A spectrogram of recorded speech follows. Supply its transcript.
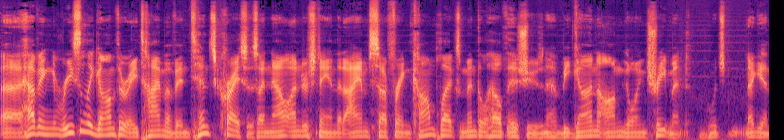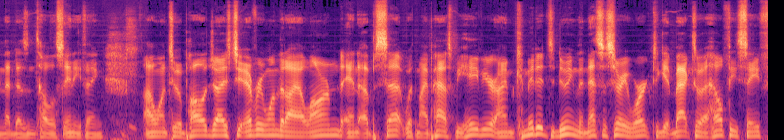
Uh, having recently gone through a time of intense crisis, I now understand that I am suffering complex mental health issues and have begun ongoing treatment. Which, again, that doesn't tell us anything. I want to apologize to everyone that I alarmed and upset with my past behavior. I'm committed to doing the necessary work to get back to a healthy, safe,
